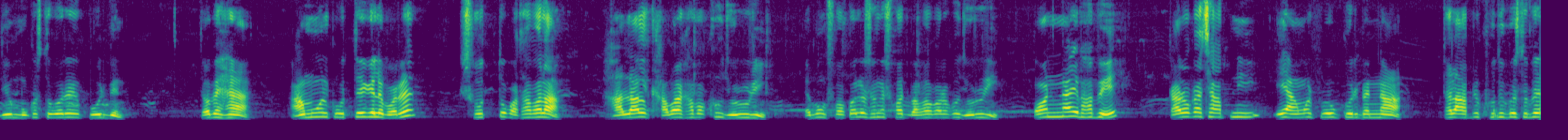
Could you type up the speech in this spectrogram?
দিয়ে মুখস্থ করে পড়বেন। তবে হ্যাঁ আমল করতে গেলে পরে সত্য কথা বলা, হালাল খাবার খাওয়া খুব জরুরি এবং সকলের সঙ্গে সৎ ব্যবহার করা খুব জরুরি। অন্যায়ভাবে কারও কাছে আপনি এই আমল প্রয়োগ করবেন না। তাহলে আপনি ক্ষতিগ্রস্ত হবে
